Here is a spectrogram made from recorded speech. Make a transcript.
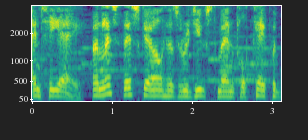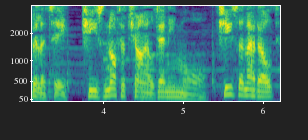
NTA. Unless this girl has reduced mental capability, she's not a child anymore. She's an adult,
